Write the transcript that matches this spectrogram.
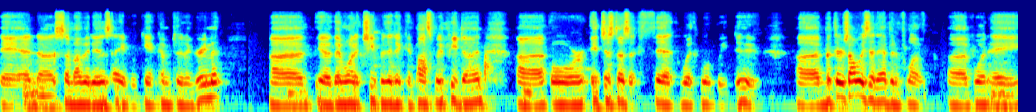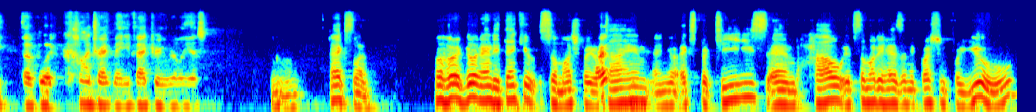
and uh, some of it is hey, we can't come to an agreement uh, you know they want it cheaper than it can possibly be done uh, or it just doesn't fit with what we do uh, but there's always an ebb and flow of what a of what contract manufacturing really is Mhm. Excellent. Well, very good, Andy. Thank you so much for your right. time and your expertise. And how, if somebody has any question for you,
